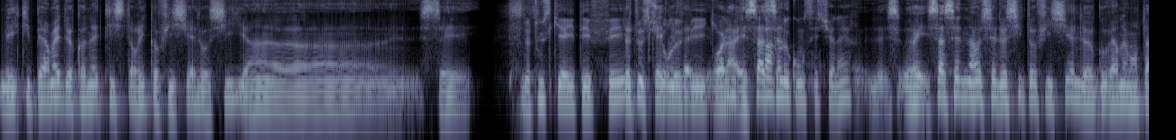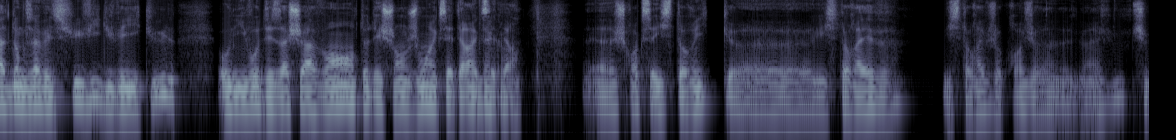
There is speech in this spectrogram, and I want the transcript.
Mais qui permet de connaître l'historique officiel aussi. Hein, euh, c'est de tout ce qui a été fait sur le véhicule voilà. et ça, par le concessionnaire Oui, ça c'est le site officiel gouvernemental. Donc vous avez le suivi du véhicule au niveau des achats-ventes, des changements, etc. etc. Euh, je crois que c'est historique, euh, Historev, Historev, je crois. Je, je,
